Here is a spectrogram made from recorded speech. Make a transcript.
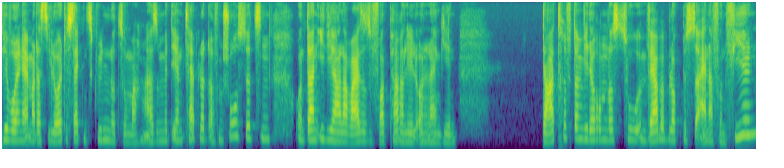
wir wollen ja immer, dass die Leute Second Screen Nutzung machen, also mit ihrem Tablet auf dem Schoß sitzen und dann idealerweise sofort parallel online gehen. Da trifft dann wiederum das zu, im Werbeblock bist du einer von vielen.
